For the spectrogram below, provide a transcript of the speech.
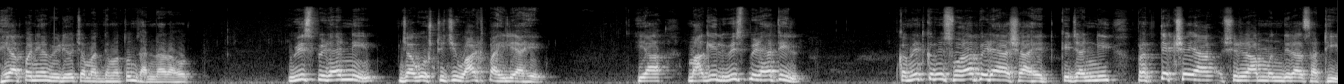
हे आपण या व्हिडिओच्या माध्यमातून जाणणार आहोत. वीस पिढ्यांनी ज्या गोष्टीची वाट पाहिली आहे या मागील वीस पिढ्यातील कमीत कमी सोळा पिढ्या अशा आहेत की ज्यांनी प्रत्यक्ष या श्रीराम मंदिरासाठी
